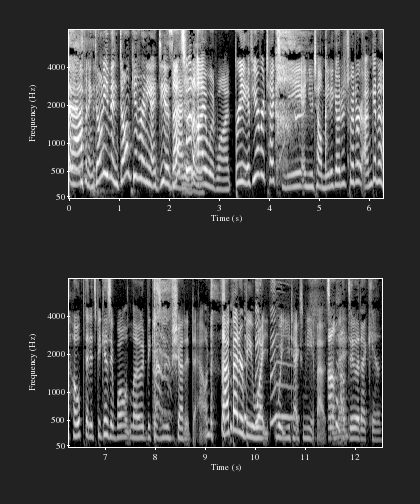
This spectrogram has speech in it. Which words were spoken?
that happening. Don't even don't give her any ideas. That's Maddie. what I would want. Bree, if you ever text me and you tell me to go to Twitter, I'm gonna hope that it's because it won't load because you've shut it down. That better be what what you text me about I'll. I'll do what I can.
